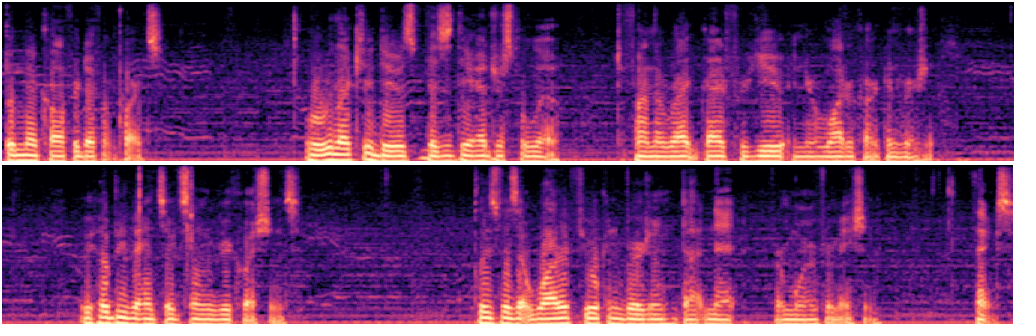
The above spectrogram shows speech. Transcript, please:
but may call for different parts. What we'd like you to do is visit the address below to find the right guide for you and your water car conversion. We hope you've answered some of your questions. Please visit waterfuelconversion.net for more information. Thanks.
